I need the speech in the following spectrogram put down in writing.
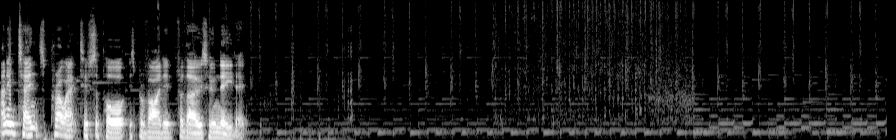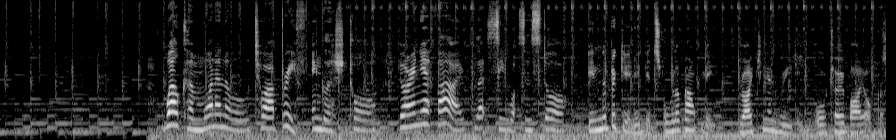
and intense proactive support is provided for those who need it. Welcome, one and all, to our brief English tour. You're in year five. Let's see what's in store. In the beginning, it's all about me, writing and reading autobiography.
